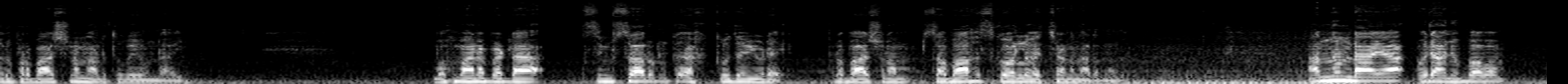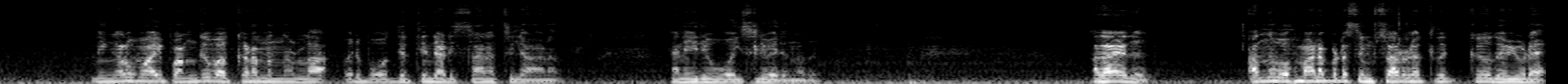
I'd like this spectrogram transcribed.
ഒരു പ്രഭാഷണം നടത്തുകയുണ്ടായി. ബഹുമാനപ്പെട്ട സിംസാറുൽ അഹ്കുദയുടെ പ്രഭാഷണം സബാഹ് സ്കോറിൽ വെച്ചാണ് നടന്നത്. അന്നുണ്ടായ ഒരു അനുഭവം നിങ്ങളുമായി പങ്കുവെക്കണമെന്നുള്ള ഒരു ബോധ്യത്തിന്റെ അടിസ്ഥാനത്തിലാണ് ഞാൻ ഈ ഒരു വോയിസിൽ വരുന്നത്. അതായത് അന്ന് ബഹുമാനപ്പെട്ട സിംസാറുൽ ഹക്ക് ഉദവിയുടെ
